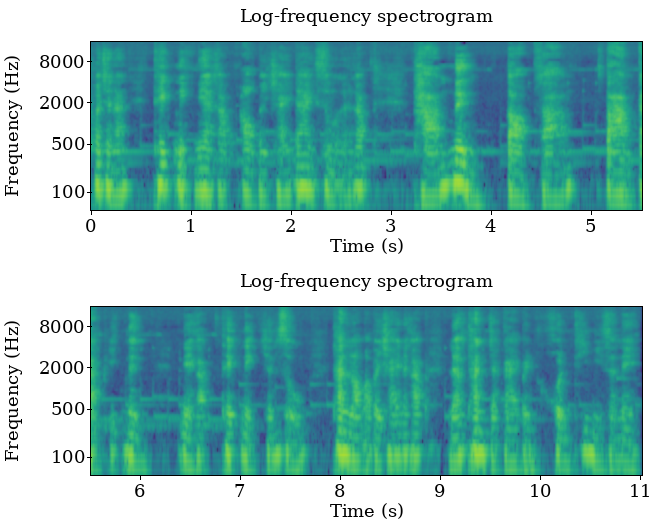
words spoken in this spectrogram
เพราะฉะนั้นเทคนิคเนี่ยครับเอาไปใช้ได้เสมอนะครับ ถาม 1 ตอบ 3 ตามกับอีกหนึ่ง เนี่ยครับเทคนิคชั้นสูง ท่านลองเอาไปใช้นะครับ แล้วท่านจะกลายเป็นคนที่มีเสน่ห์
